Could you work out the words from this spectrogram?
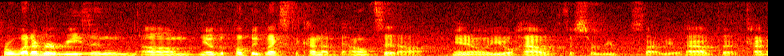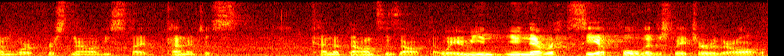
for whatever reason, um, you know, the public likes to kind of balance it out. You know, you'll have the cerebral side, you'll have the kind of more personality side, kind of just kind of balances out that way. We, you never see a full legislature where they're all,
